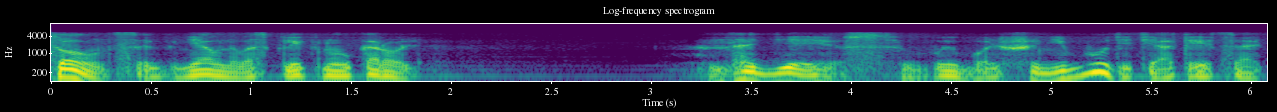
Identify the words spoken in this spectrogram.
солнце!» — гневно воскликнул король. Надеюсь, вы больше не будете отрицать.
